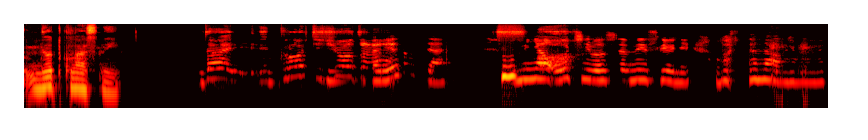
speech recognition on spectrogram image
Мед классный. Да, кровь течет. Порезался? У меня очень волшебные слюни восстанавливают.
